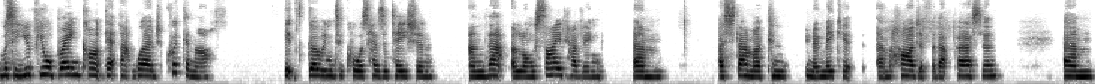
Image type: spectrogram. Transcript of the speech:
Obviously, if your brain can't get that word quick enough, it's going to cause hesitation, and that alongside having um, a stammer can you know make it um, harder for that person. um,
